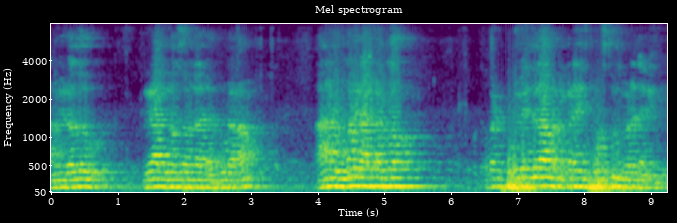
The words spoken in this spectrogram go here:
మనం ఈరోజు క్రీడా దినోత్సవంగా జరుపుకుంటున్నాం. ఆనాడు ఉమ్మడి రాష్ట్రంలో ఒకటి పులివెందుల ఒకటి ఇక్కడ ఈ స్పోర్ట్స్ స్కూల్స్ కూడా జరిగింది.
